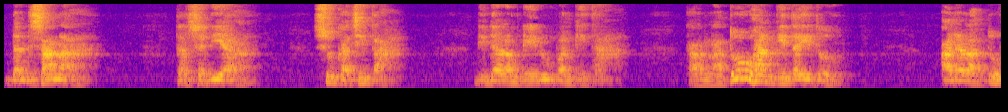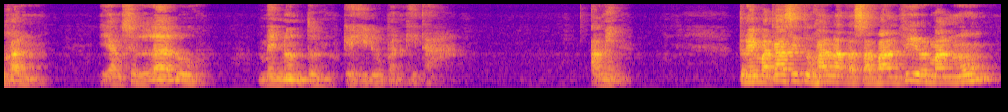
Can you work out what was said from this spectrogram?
Dan di sana tersedia sukacita di dalam kehidupan kita. Karena Tuhan kita itu adalah Tuhan yang selalu menuntun kehidupan kita. Amin. Terima kasih Tuhan atas sabaan firman-Mu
